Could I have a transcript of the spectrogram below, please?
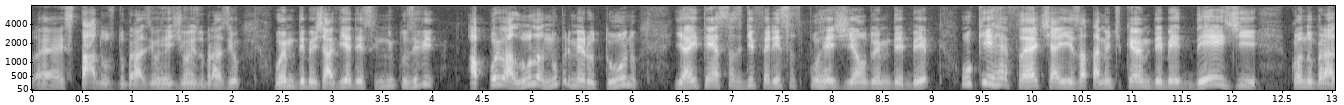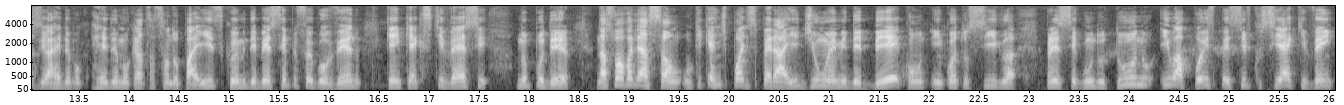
é, estados do Brasil, regiões do Brasil, o MDB já havia decidido, inclusive, apoio a Lula no primeiro turno, e aí tem essas diferenças por região do MDB, o que reflete aí exatamente o que é o MDB desde quando o Brasil, a redemocratização do país, que o MDB sempre foi governo, quem quer que estivesse no poder. Na sua avaliação, o que, a gente pode esperar aí de um MDB, com, enquanto sigla para esse segundo turno, e o apoio específico, se é que vem,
